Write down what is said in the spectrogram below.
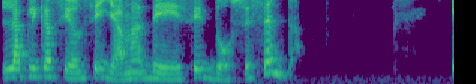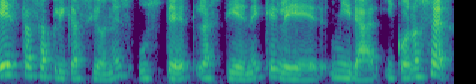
la aplicación se llama DS260. Estas aplicaciones usted las tiene que leer, mirar y conocer.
